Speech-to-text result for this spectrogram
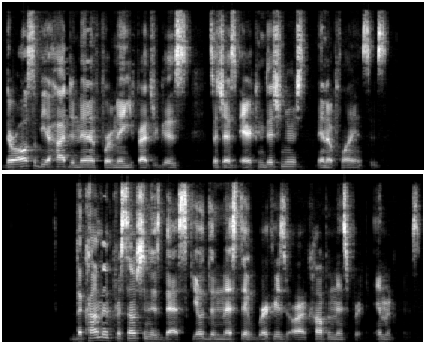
There will also be a high demand for manufactured goods such as air conditioners and appliances. The common presumption is that skilled domestic workers are complements for immigrants.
